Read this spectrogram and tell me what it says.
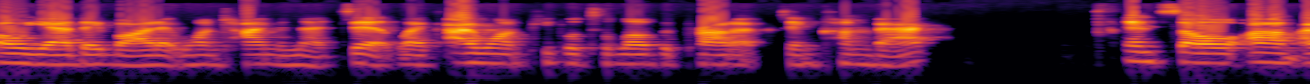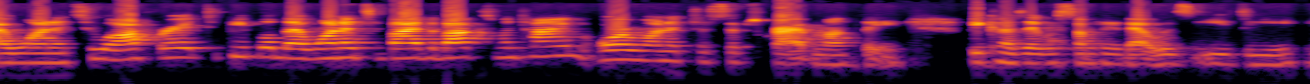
oh yeah they bought it one time and that's it. Like i want people to love the product and come back. And so um, i wanted to offer it to people that wanted to buy the box one time or wanted to subscribe monthly because it was something that was easy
